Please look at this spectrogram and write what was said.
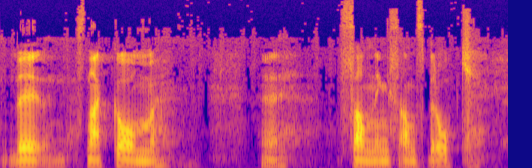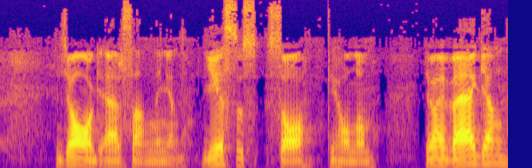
Det snacka om eh, sanningsanspråk. Jag är sanningen. Jesus sa till honom, jag är vägen,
